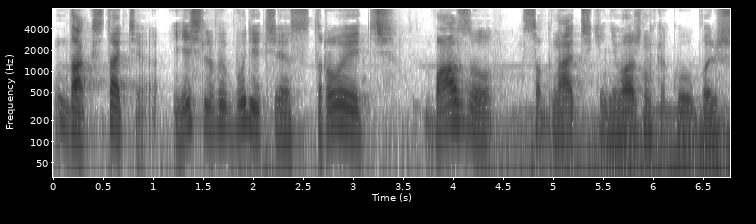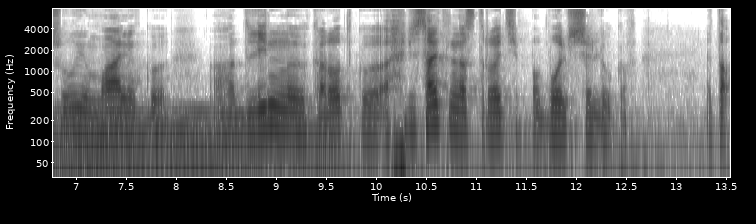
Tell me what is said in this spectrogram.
Да, кстати, если вы будете строить базу сабнатики, неважно какую, большую, маленькую, а, длинную, короткую, обязательно стройте побольше люков. Это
